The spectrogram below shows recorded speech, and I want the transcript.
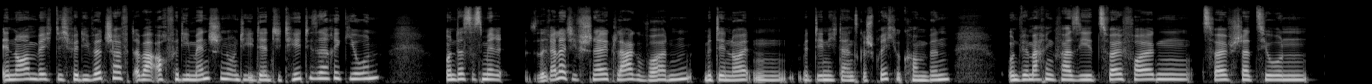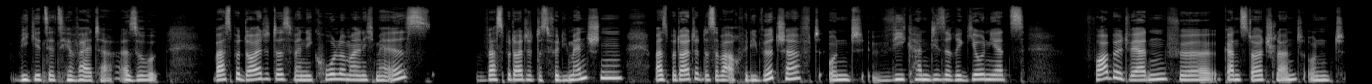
enorm wichtig für die Wirtschaft, aber auch für die Menschen und die Identität dieser Region. Und das ist mir relativ schnell klar geworden mit den Leuten, mit denen ich da ins Gespräch gekommen bin. Und wir machen quasi zwölf Folgen, zwölf Stationen. Wie geht's jetzt hier weiter? Also, was bedeutet das, wenn die Kohle mal nicht mehr ist? Was bedeutet das für die Menschen? Was bedeutet das aber auch für die Wirtschaft? Und wie kann diese Region jetzt Vorbild werden für ganz Deutschland. Und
